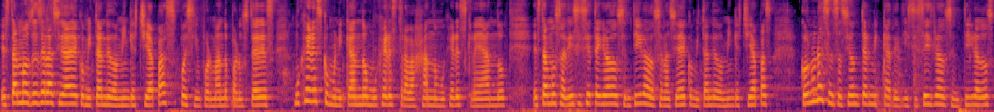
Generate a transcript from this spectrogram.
Estamos desde la ciudad de Comitán de Domínguez, Chiapas, pues informando para ustedes, mujeres comunicando, mujeres trabajando, mujeres creando. Estamos a 17 grados centígrados en la ciudad de Comitán de Domínguez, Chiapas, con una sensación térmica de 16 grados centígrados.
